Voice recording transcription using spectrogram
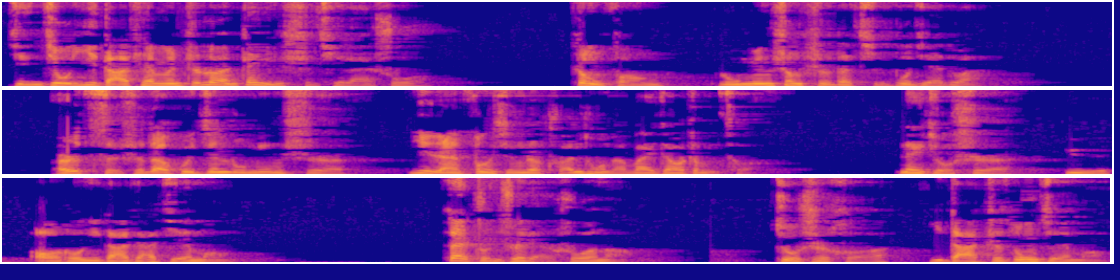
仅就伊达天文之乱这一时期来说，正逢卢明盛世的起步阶段，而此时的会津陆明氏依然奉行着传统的外交政策，那就是与澳洲伊达家结盟。再准确点说呢，就是和伊达直宗结盟。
